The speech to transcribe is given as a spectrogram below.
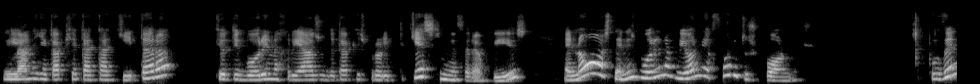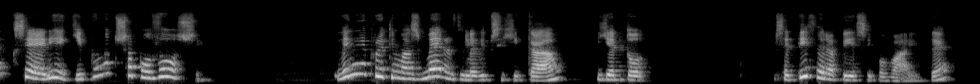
μιλάνε για κάποια κακά κύτταρα και ότι μπορεί να χρειάζονται κάποιες προληπτικές χημειοθεραπείες, ενώ ο ασθενής μπορεί να βιώνει αφόρητους πόνους, που δεν ξέρει εκεί που να τους αποδώσει. Δεν είναι προετοιμασμένος δηλαδή ψυχικά για το σε τι θεραπείες υποβάλλεται,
